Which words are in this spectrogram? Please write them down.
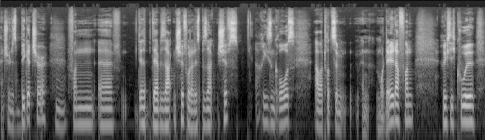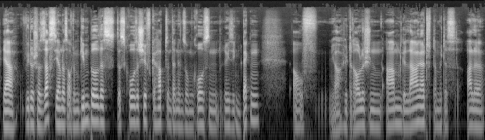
Ein schönes Bigature von äh, der, der besagten Schiff oder des besagten Schiffs. Riesengroß, aber trotzdem ein Modell davon. Richtig cool. Ja, wie du schon sagst, sie haben das auf dem Gimbal, das, das große Schiff gehabt und dann in so einem großen, riesigen Becken auf ja, hydraulischen Armen gelagert, damit es alle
